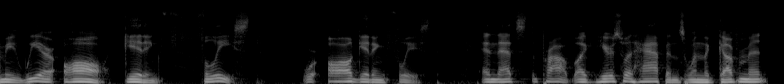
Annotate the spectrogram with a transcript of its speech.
mean, we are all getting fleeced. We're all getting fleeced. And that's the problem. Like, here's what happens when the government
